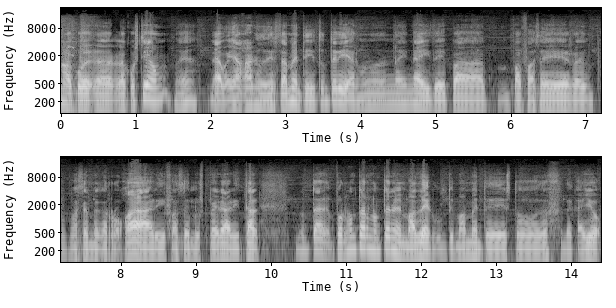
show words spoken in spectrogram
bueno la, la cuestión ¿eh? ya voy a ganar directamente y tonterías no, no hay nadie para pa hacer para hacerme derrogar y hacerlo esperar y tal. No por no estar no en el madero últimamente esto uf, decayó.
